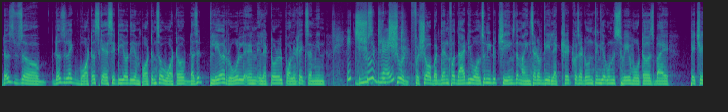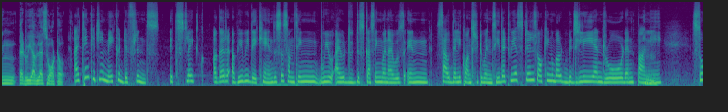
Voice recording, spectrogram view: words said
does uh, does like water scarcity or the importance of water does it play a role in electoral politics? I mean, it do you- should right It should for sure, but then for that you also need to change the mindset of the electorate because I don't think you're going to sway voters by pitching that we have less water. I think it'll make a difference. It's like अगर अभी भी देखें this is something we I was discussing when I was in South Delhi constituency that we are still talking about bijli and road and pani. So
